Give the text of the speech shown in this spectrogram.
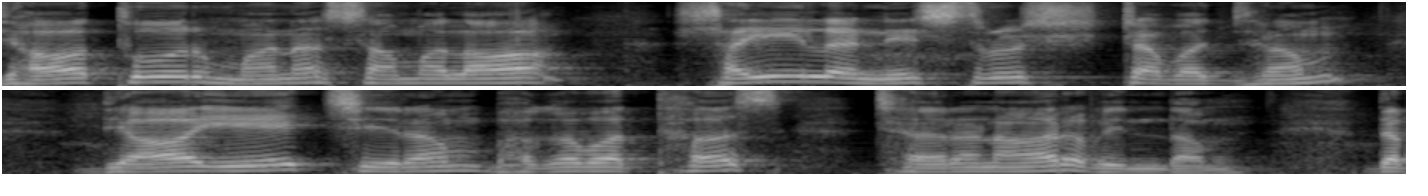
ಧ್ಯಾತುರ್ಮನಸಮಲ ಶೈಲ ನಿಸೃಷ್ಟವಜ್ರಂ ಧ್ಯಾಯೇ ಚಿರಂ charanar ಚರಣಾರವಿಂದಂ The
